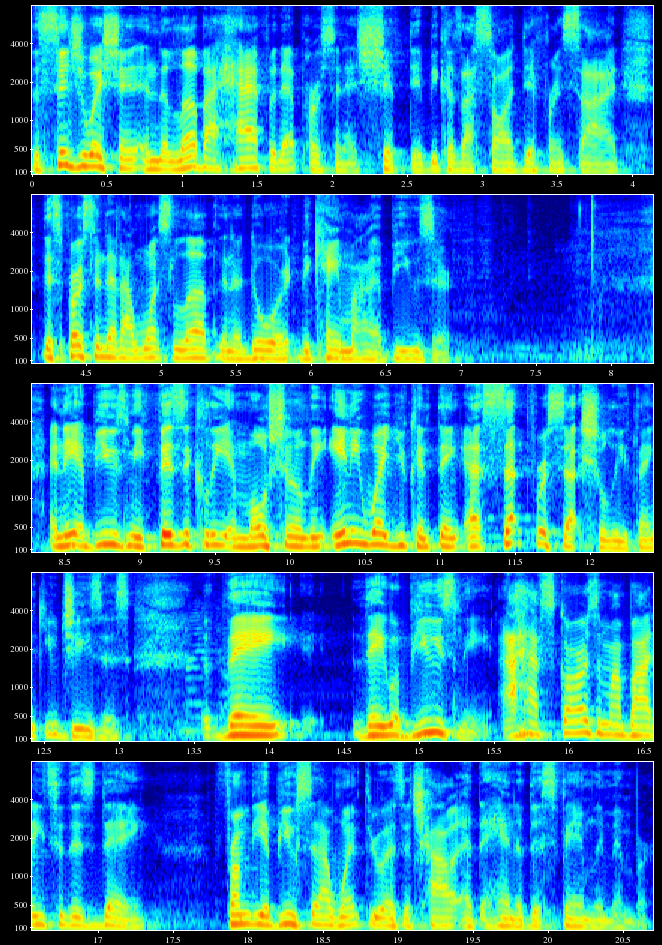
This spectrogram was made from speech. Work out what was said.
the situation and the love I had for that person had shifted because I saw a different side. This person that I once loved and adored became my abuser. And they abused me physically, emotionally, any way you can think, except for sexually. Thank you, Jesus. They, they abused me. I have scars on my body to this day from the abuse that I went through as a child at the hand of this family member.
